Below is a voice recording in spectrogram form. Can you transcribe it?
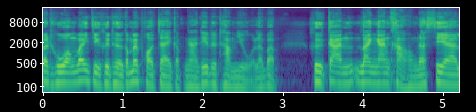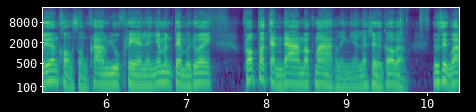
ประท้วงว่าจริงๆคือเธอก็ไม่พอใจกับงานที่เธอทำอยู่แล้วแบบ คือการรายงานข่าวของรัสเซียเรื่องของสงครามยูเครนอะไรเงี้ยมันเต็มไปด้วยเพราะพักันดามากๆอะไรเงี้ยแล้วเธอก็แบบรู้สึกว่า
